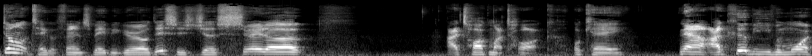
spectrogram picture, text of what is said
don't take offense, baby girl. This is just straight up. I talk my talk, okay. Now I could be even more,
